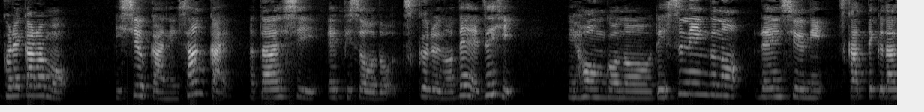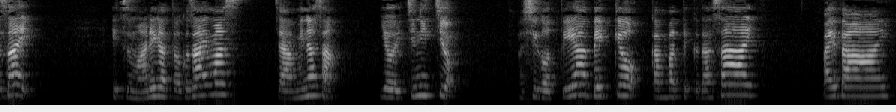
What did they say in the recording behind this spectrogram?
これからも1週間に3回新しいエピソードを作るのでぜひ日本語のリスニングの練習に使ってください。いつもありがとうございます。じゃあ皆さん良い一日を。お仕事や勉強頑張ってください。バイバイ。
